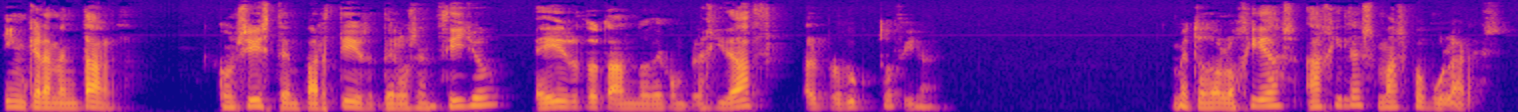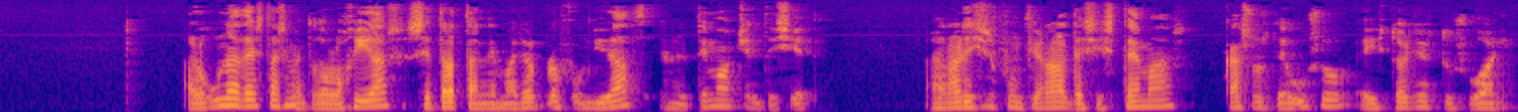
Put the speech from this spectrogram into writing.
Incremental. Consiste en partir de lo sencillo e ir dotando de complejidad al producto final. Metodologías ágiles más populares. Algunas de estas metodologías se tratan en mayor profundidad en el tema 87, análisis funcional de sistemas, casos de uso e historias de usuario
